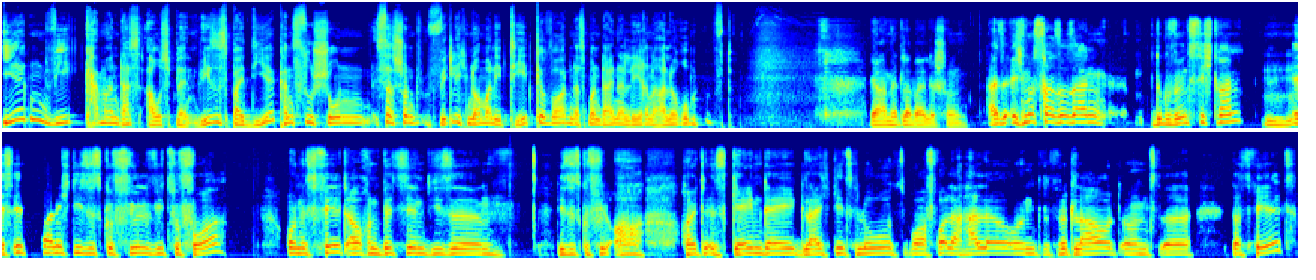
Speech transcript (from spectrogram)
irgendwie kann man das ausblenden. Wie ist es bei dir? Kannst du schon, ist das schon wirklich Normalität geworden, dass man da in einer leeren Halle rumhüpft? Ja, mittlerweile schon. Also ich muss zwar so sagen, du gewöhnst dich dran. Mhm. Es ist zwar nicht dieses Gefühl wie zuvor. Und es fehlt auch ein bisschen diese, dieses Gefühl, oh, heute ist Game Day, gleich geht's los, boah, volle Halle und es wird laut und äh, das fehlt.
